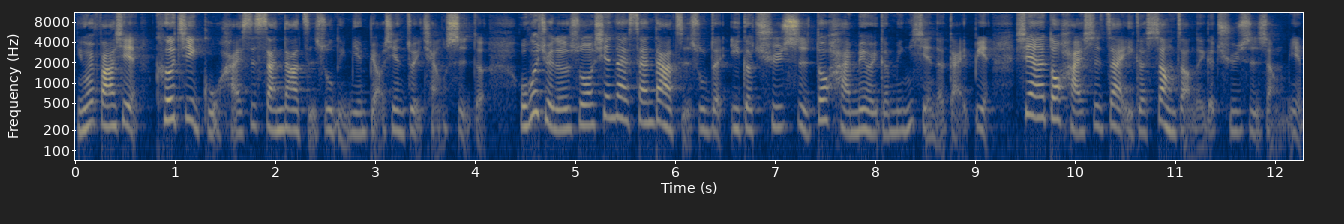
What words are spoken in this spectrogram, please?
你会发现科技股还是三大指数里面表现最强势的。我会觉得说，现在三大指数的一个趋势。都还没有一个明显的改变，现在都还是在一个上涨的一个趋势上面，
